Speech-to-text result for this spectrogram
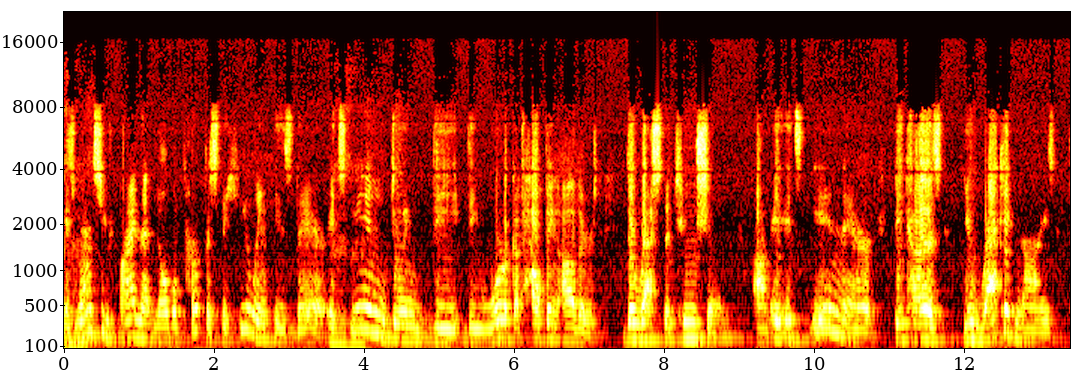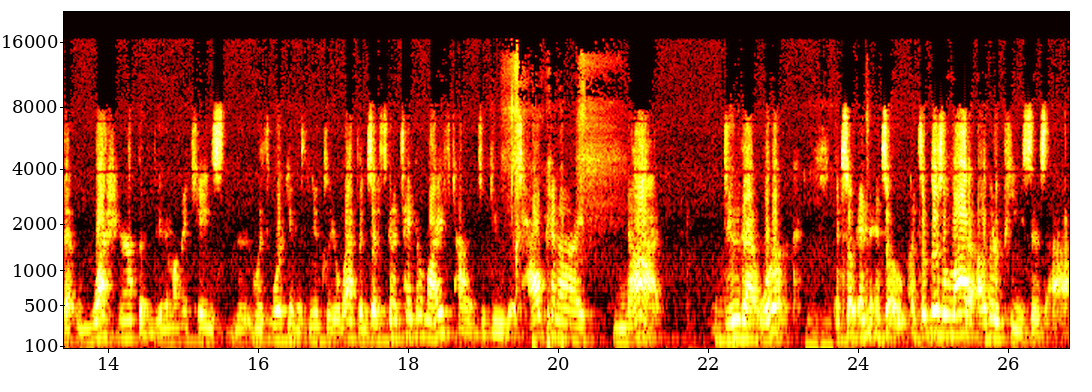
is mm-hmm. once you find that noble purpose, the healing is there. It's in doing the the work of helping others, the restitution. Um, it- it's in there because you recognize that what happened, in my case, the, with working with nuclear weapons, that it's going to take a lifetime to do this. How can I not do that work? And so, and, and so, so, there's a lot of other pieces uh,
